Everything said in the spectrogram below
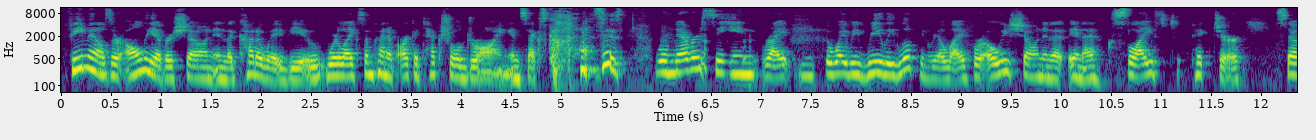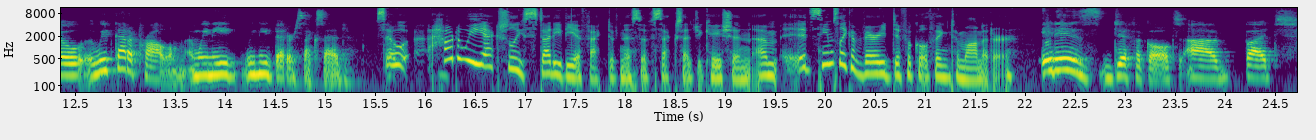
Females are only ever shown in the cutaway view. We're like some kind of architectural drawing in sex classes. We're never seen, right, the way we really look in real life. We're always shown in a, in a sliced picture. So we've got a problem and we need, we need better sex ed. So, how do we actually study the effectiveness of sex education? Um, it seems like a very difficult thing to monitor. It is difficult, uh, but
